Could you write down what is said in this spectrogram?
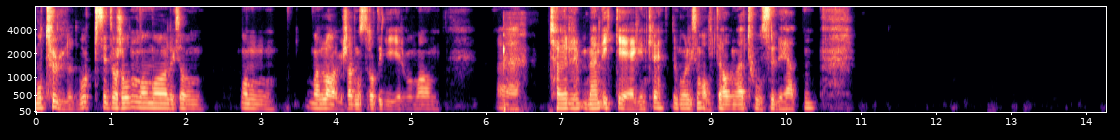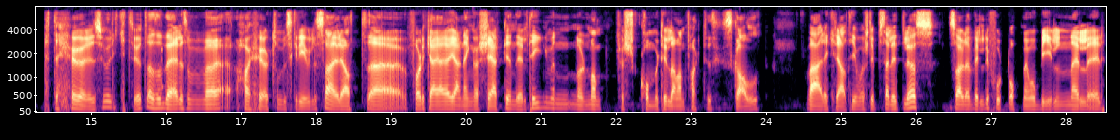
må tulle bort situasjonen. Man må liksom man, man, lager seg noen strategier hvor man eh, tør, men ikke egentlig. Du må liksom alltid ha den der tosidigheten. Det høres jo riktig ut. Altså, det jeg liksom, uh, har hørt som beskrivelse, er at eh, folk er gjerne engasjert i en del ting, men når man først kommer til at man faktisk skal være kreativ og slippe seg litt løs, så er det veldig fort opp med mobilen eller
